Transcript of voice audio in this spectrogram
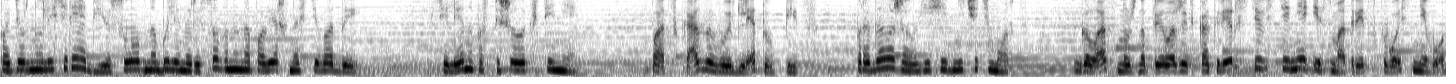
подернулись рябью, словно были нарисованы на поверхности воды. Селена поспешила к стене. «Подсказываю для тупиц», – продолжал ехидничать Морд. Глаз нужно приложить к отверстию в стене и смотреть сквозь него.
